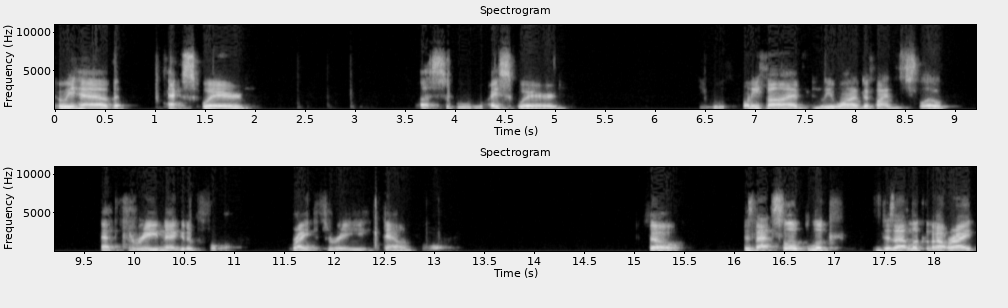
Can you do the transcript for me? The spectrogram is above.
So we have x squared plus y squared equals 25, and we want to define the slope at 3, negative 4. Right 3, down 4. So does that slope look, does that look about right?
